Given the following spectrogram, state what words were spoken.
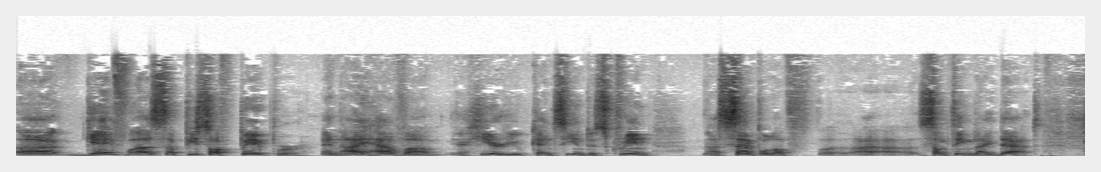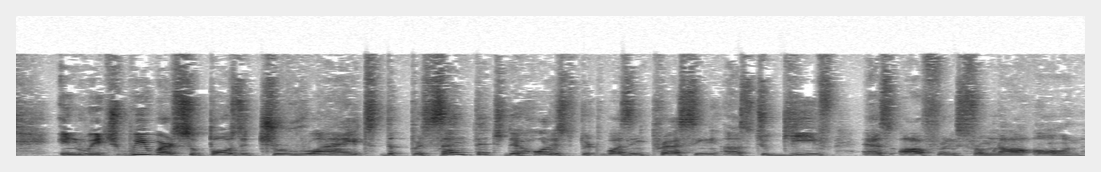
uh, gave us a piece of paper, and I have a, here you can see on the screen a sample of uh, uh, something like that, in which we were supposed to write the percentage the Holy Spirit was impressing us to give as offerings from now on.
